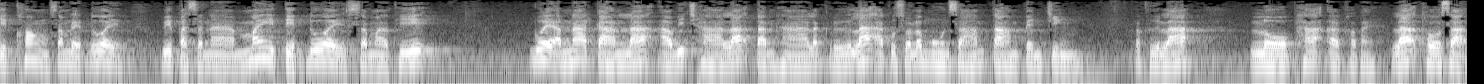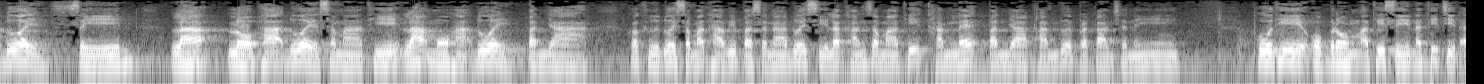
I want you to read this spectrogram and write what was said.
ติดข้องสำเร็จด้วยวิปัสนาไม่ติดด้วยสมาธิ ด้วยอำนาจการละอวิชชาละตันหาละหรือละอกุศลมูลสามตามเป็นจริง ก็คือละโลภะเออเข้าไป ละโทสะด้วยศีล ละโลภะด้วยสมาธิละโมหะด้วยปัญญา ก็คือด้วยสมถาวิปัสนาด้วยศีลขันสมาธิขันและปัญญาขันด้วยประการชนีผู้ที่อบรมอธิศีนอธิจิต อ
